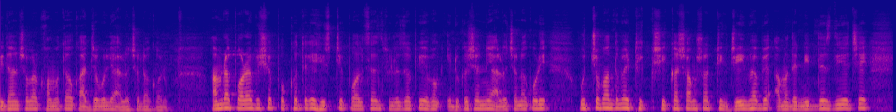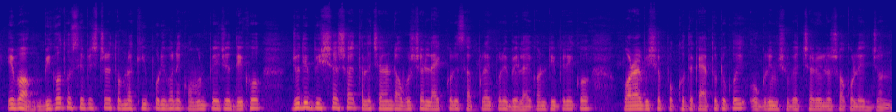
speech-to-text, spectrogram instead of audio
বিধানসভার ক্ষমতা ও কার্যাবলী আলোচনা করো। আমরা পড়া বিষয়ের পক্ষ থেকে হিস্ট্রি পল সায়েন্স ফিলোসফি এবং এডুকেশন নিয়ে আলোচনা করি। উচ্চ মাধ্যমিক, ঠিক শিক্ষা সংসদ ঠিক যেইভাবে আমাদের নির্দেশ দিয়েছে এবং বিগত সেমিস্টারে তোমরা কী পরিমাণে কমন পেয়েছ দেখো। যদি বিশ্বাস হয় তাহলে চ্যানেলটা অবশ্যই লাইক করে সাবস্ক্রাইব করে বেল আইকন টিপে রেখো। পড়ার বিষয়ের পক্ষ থেকে এতটুকুই। অগ্রিম শুভেচ্ছা রইল সকলের জন্য।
